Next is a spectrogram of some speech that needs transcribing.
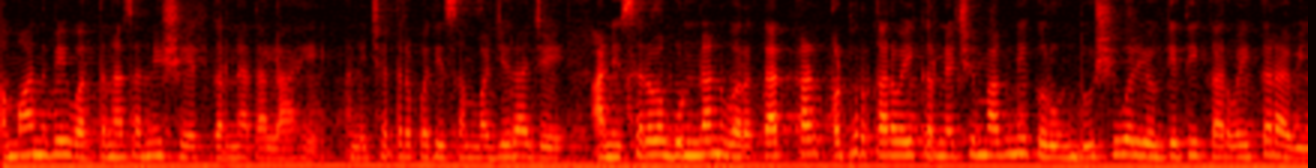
अमानवी वर्तनाचा निषेध करण्यात आला आहे. आणि छत्रपती संभाजीराजे आणि सर्व गुंडांवर तात्काळ कठोर कारवाई करण्याची मागणी करून दोषीवर योग्य ती कारवाई करावी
